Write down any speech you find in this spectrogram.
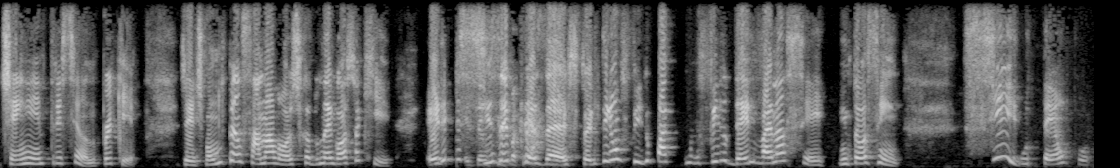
Chen entre esse ano. Por quê? Gente, vamos pensar na lógica do negócio aqui. Ele precisa filho ir pra pro exército. Ele tem um filho, pra... o filho dele vai nascer. Então, assim, se, o tempo.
